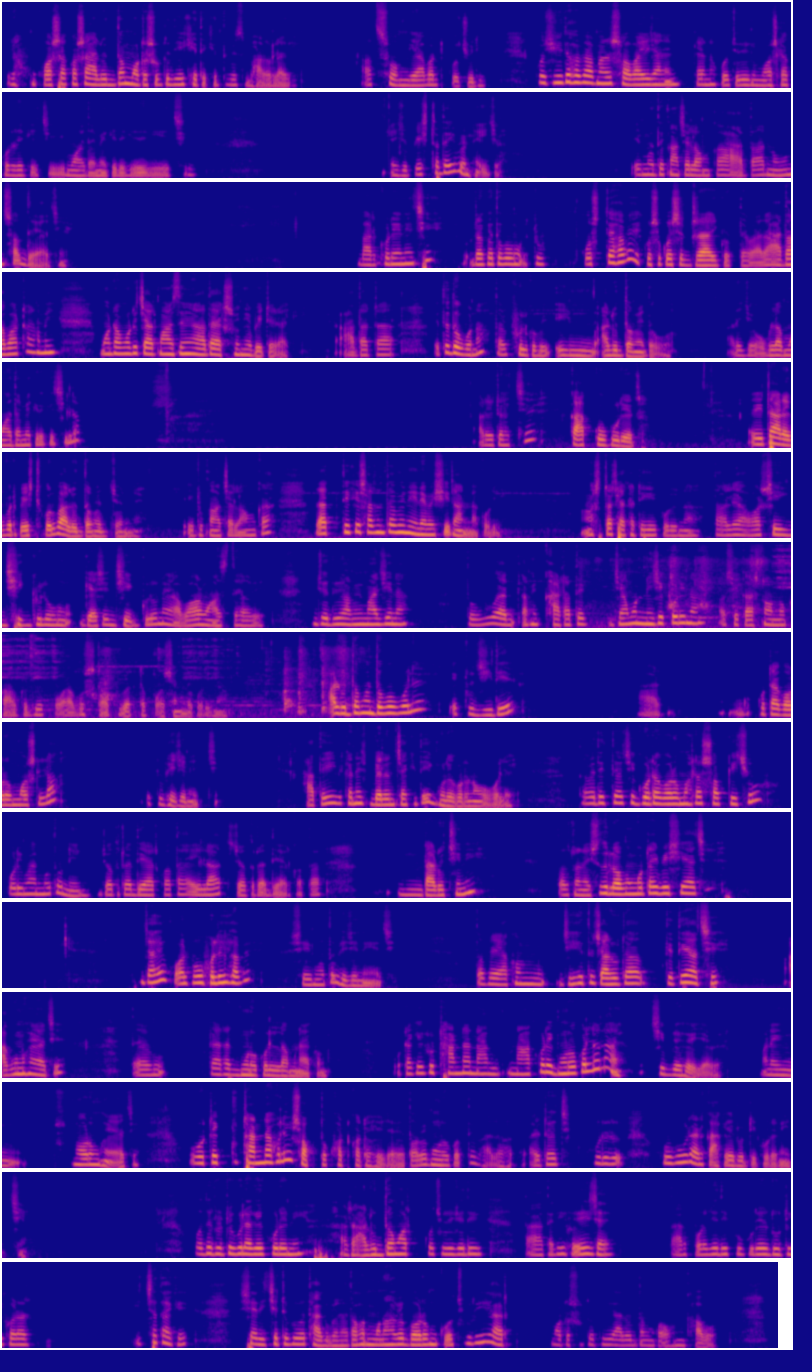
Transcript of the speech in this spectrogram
এরকম কষা কষা আলুর দম মটরশুঁটি দিয়ে খেতে খেতে বেশ ভালো লাগে। আর সঙ্গে আবার কচুরি। কচুরি তো হবে আপনারা সবাই জানেন কেন কচুরির মশলা করে রেখেছি, ময়দা মেখে রেখে দিয়েছি। এই যে পেস্টটা দেখবেন? এই যে। এর মধ্যে কাঁচা লঙ্কা, আদা, নুন সব দেওয়া আছে। বার করে এনেছি। ওটাকে তো একটু কষতে হবে, কষে কষে ড্রাই করতে হবে। আর আদা বাটা আমি মোটামুটি চার পাঁচ দিনের আদা একসঙ্গে বেটে রাখি। আদাটা এতে দেবো না, তবে ফুলকপি, এই আলুর দমে দেবো। আর এই যে ওগুলা ময়দা মেখে রেখেছিলাম। আর এটা হচ্ছে কাক কুকুরের। আর এটা আরেকবার পেস্ট করব আলুর দমের জন্য। একটু কাঁচা লঙ্কা। রাত থেকে সাধারণত আমি নিরামিষই রান্না করি। আঁচটা ঠেকাঠেকি করি না। তাহলে আবার সেই ঝিকগুলো, গ্যাসের ঝিকগুলো না আবার মাজতে হবে। যদিও আমি মাজি না, তবুও এক, আমি খাটাতে যেমন নিজে করি না, আর সে কাজটা অন্য কাউকে দিয়ে করাবো সেটাও খুব একটা পছন্দ করি না। আলুর দমে দেবো বলে একটু জিরে আর গোটা গরম মশলা একটু ভেজে নিচ্ছি। হাতেই এখানে বেলুন চাকিতেই গুঁড়ো করে নেব বলে। তবে দেখতে পাচ্ছি গোটা গরম মশলা সব কিছু পরিমাণ মতো নেই। যতটা দেওয়ার কথা, এলাচ যতটা দেওয়ার কথা দারুচিনি, ততটা নেই। শুধু লবঙ্গটাই বেশি আছে। যাই হোক, অল্প হলেই হবে, সেই মতো ভেজে নিয়েছি। তবে এখন যেহেতু চারুটা তেতে আছে, আগুন হয়ে আছে, তা ওটা আর গুঁড়ো করলাম না এখন। ওটাকে একটু ঠান্ডা না না করে গুঁড়ো করলে না ছিবড়ে হয়ে যাবে মানে নরম হয়ে আছে। ওটা একটু ঠান্ডা হলেই শক্ত, খটখটে হয়ে যাবে, তবে গুঁড়ো করতে ভালো হবে। আর এটা হচ্ছে কুকুরের কুকুর আর কাকের রুটি করে নিচ্ছি। ওদের রুটিগুলো আগে করে নিই। আর আলুর দম আর কচুরি যদি তাড়াতাড়ি হয়ে যায়, তারপরে যদি কুকুরের রুটি করার ইচ্ছা থাকে, সে আর ইচ্ছেটুকুও থাকবে না। তখন মনে হবে গরম কচুরি আর মটরশুঁটি দিয়ে আলুর দম কখন খাব।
